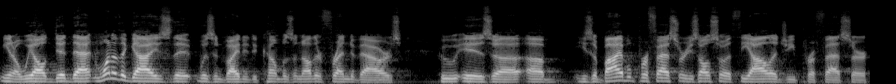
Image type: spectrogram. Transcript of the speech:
you know, we all did that. And one of the guys that was invited to come was another friend of ours who is a, a, he's a Bible professor. He's also a theology professor.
